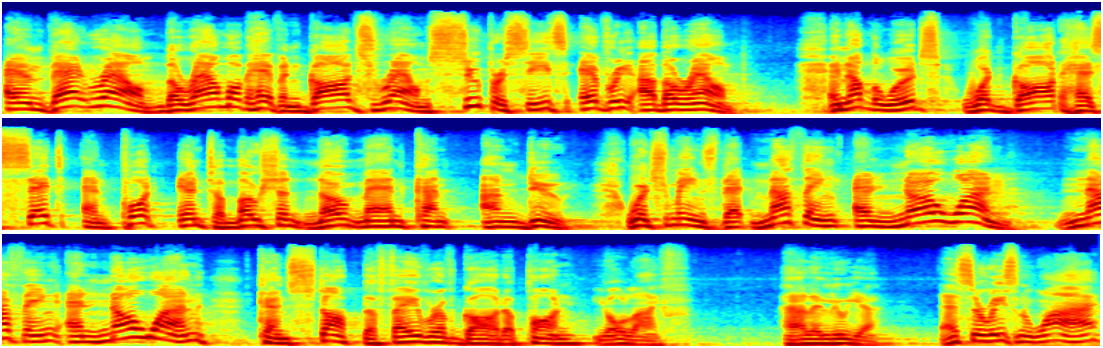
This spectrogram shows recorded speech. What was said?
And that realm, the realm of heaven, God's realm, supersedes every other realm. In other words, what God has set and put into motion, no man can undo which means that nothing and no one, nothing and no one can stop the favor of God upon your life. Hallelujah. That's the reason why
